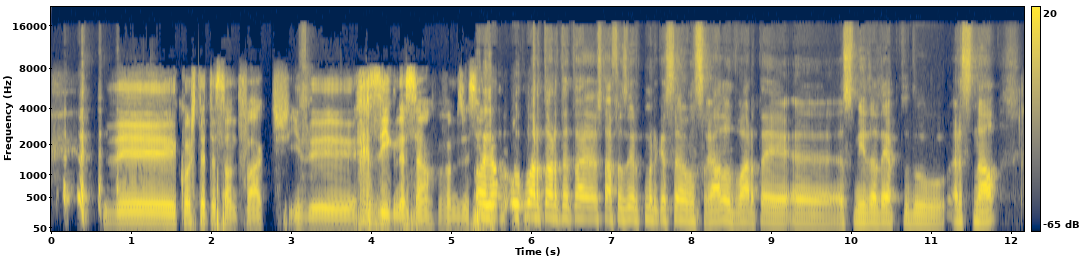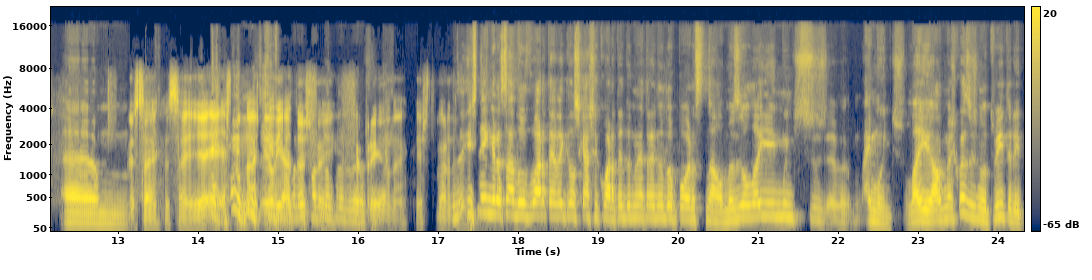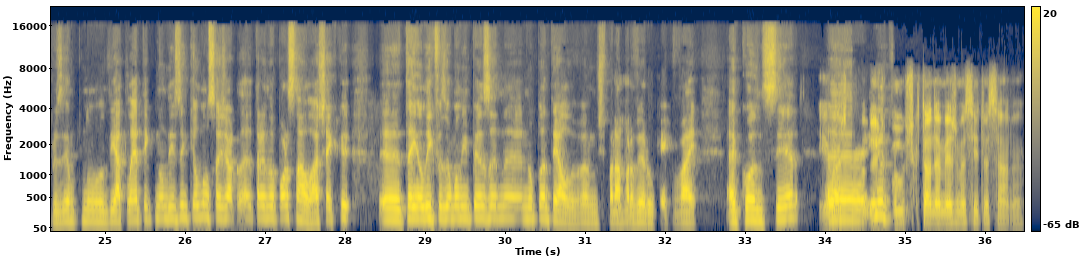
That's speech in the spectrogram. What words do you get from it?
de constatação de factos e de resignação, vamos assim. Olha, o Duarte Horta está, está a fazer demarcação cerrada, o Duarte é uh, assumido adepto do Arsenal. Um... Eu sei, eu sei. Esta homenagem, aliás, hoje foi, foi para ele, não é? Este Isto é engraçado, o Duarte é daqueles que acha que o Arteta não é treinador para o Arsenal, mas eu leio em muitos, em muitos, leio algumas coisas no Twitter e, por exemplo, no The Athletic não dizem que ele não seja treinador para o Arsenal. Acho é que uh, tem ali que fazer uma limpeza na, no plantel. Vamos esperar uhum. para ver o que é que vai acontecer. Eu acho que são dois uh, clubes que estão na mesma situação, não é?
